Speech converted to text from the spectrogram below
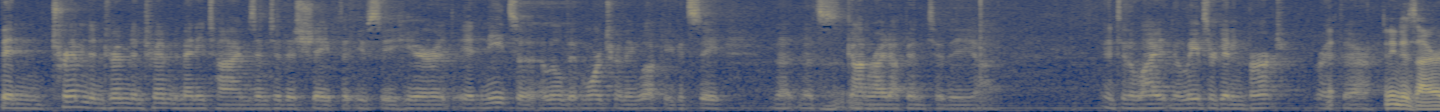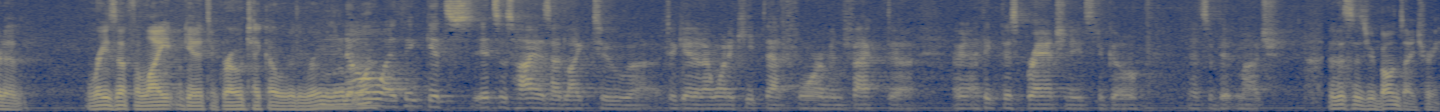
Been trimmed and trimmed and trimmed many times into this shape that you see here. It, it needs a, a, little bit more trimming. Look, you can see that that's gone right up into the, uh, into the light. The leaves are getting burnt right there. Any desire to raise up the light and get it to grow, take over the room a little no, bit more? No, I think it's it's as high as I'd like to uh, to get it. I want to keep that form. In fact, uh, I mean, I think this branch needs to go. That's a bit much. So this is your bonsai tree.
